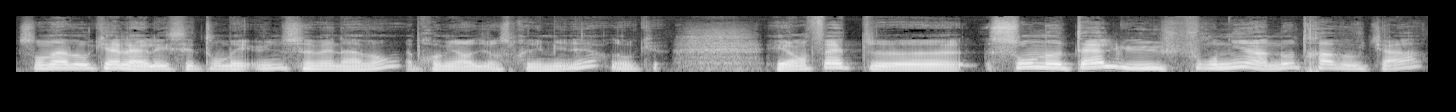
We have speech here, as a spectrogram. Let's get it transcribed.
Son avocat l'a laissé tomber une semaine avant la première audience préliminaire. Donc, et en fait, euh, son hôtel lui fournit un autre avocat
